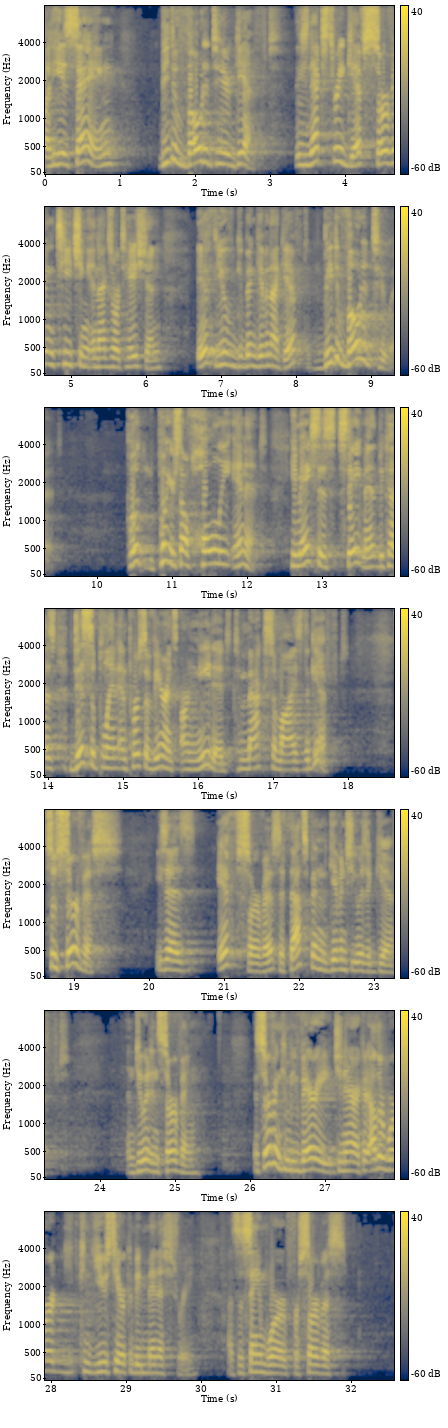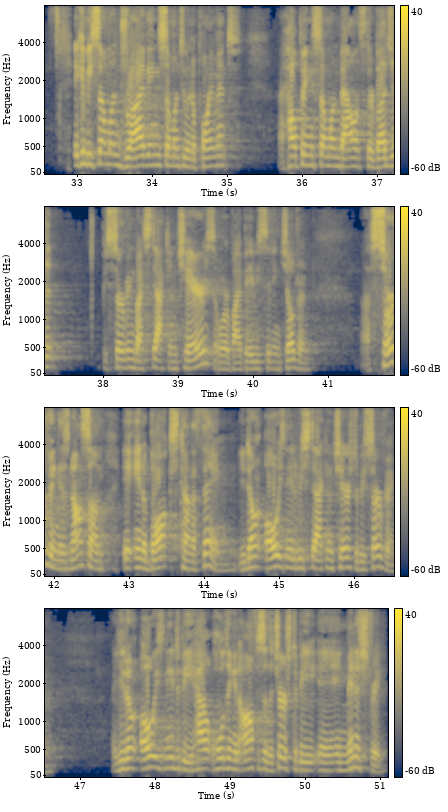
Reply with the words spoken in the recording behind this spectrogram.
But he is saying, be devoted to your gift. These next three gifts, serving, teaching, and exhortation, if you've been given that gift, be devoted to it. Put, put yourself wholly in it. He makes this statement because discipline and perseverance are needed to maximize the gift. So, service, he says, if service, if that's been given to you as a gift, then do it in serving. And serving can be very generic. Another word can used here can be ministry. That's the same word for service. It can be someone driving someone to an appointment, helping someone balance their budget, be serving by stacking chairs or by babysitting children. Uh, serving is not some in a box kind of thing. You don't always need to be stacking chairs to be serving. You don't always need to be holding an office of the church to be in ministry.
